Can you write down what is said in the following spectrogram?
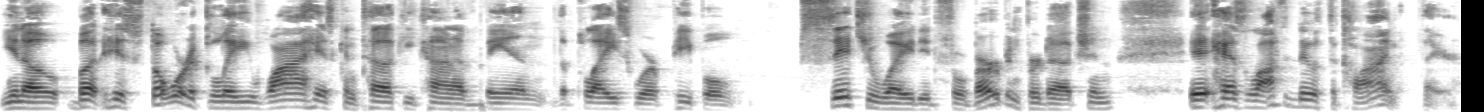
you know, but historically, why has Kentucky kind of been the place where people situated for bourbon production? It has a lot to do with the climate there.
